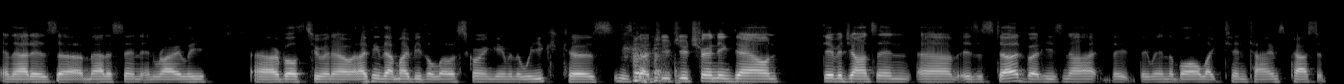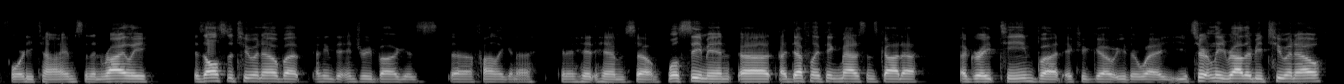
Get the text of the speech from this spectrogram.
and that is uh, Madison and Riley uh, are both two and zero, oh. and I think that might be the lowest scoring game of the week because he's got Juju trending down. David Johnson um, is a stud, but he's not. They they ran the ball like ten times, passed it forty times, and then Riley is also two and zero, oh, but I think the injury bug is uh, finally gonna gonna hit him. So we'll see, man. Uh, I definitely think Madison's got a a great team, but it could go either way. You'd certainly rather be two and zero,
